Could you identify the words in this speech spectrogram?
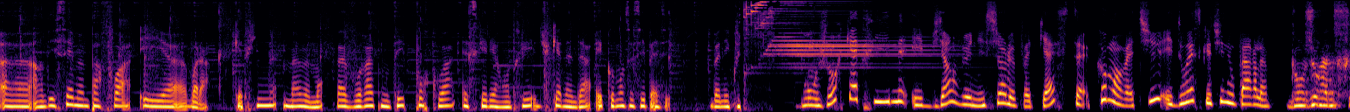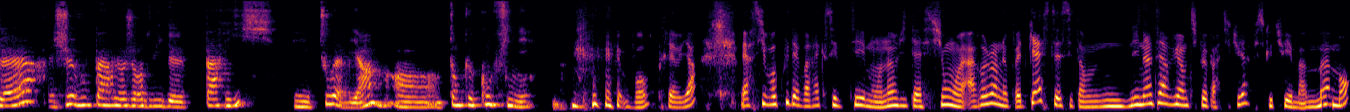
euh, un décès même parfois. Et euh, voilà, Catherine, ma maman, va vous raconter pourquoi est-ce qu'elle est rentrée du Canada et comment ça s'est passé. Bonne écoute. Bonjour Catherine et bienvenue sur le podcast. Comment vas-tu et d'où est-ce que tu nous parles? Bonjour Anne-Fleur, je vous parle aujourd'hui de Paris et tout va bien en tant que confiné. bon, très bien. Merci beaucoup d'avoir accepté mon invitation à rejoindre le podcast. C'est une interview un petit peu particulière puisque tu es ma maman.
